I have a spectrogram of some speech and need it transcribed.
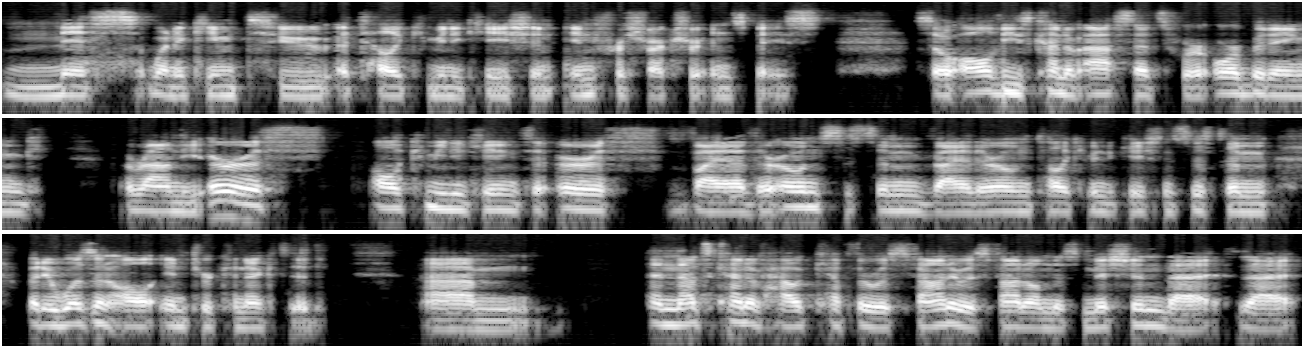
miss when it came to a telecommunication infrastructure in space. So all these kind of assets were orbiting around the Earth, all communicating to Earth via their own system, via their own telecommunication system, but it wasn't all interconnected. Um, and that's kind of how Kepler was founded. It was founded on this mission that that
